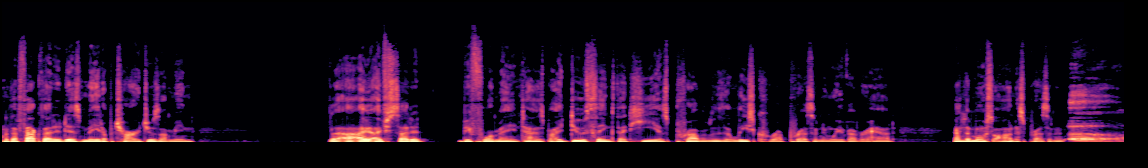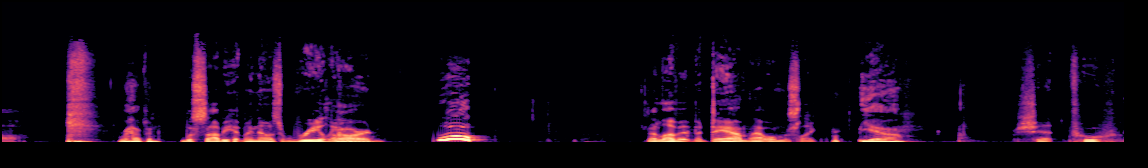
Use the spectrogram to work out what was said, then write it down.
but the fact that it is made up charges, I mean, I, I've said it before many times, but I do think that he is probably the least corrupt president we've ever had, and the most honest president. What happened? Wasabi hit my nose really Oh. hard. Woo! I love it, but damn, that one was like Yeah, shit. Whew.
